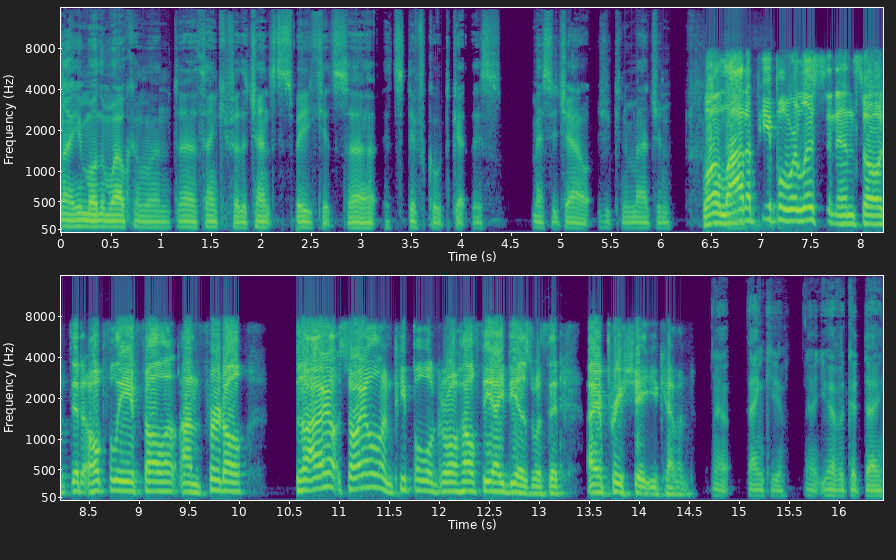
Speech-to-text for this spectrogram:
No, you're more than welcome, and uh, thank you for the chance to speak. It's uh, it's difficult to get this message out, as you can imagine. Well, a lot of people were listening, so it did. Hopefully, it fell on fertile soil, soil, and people will grow healthy ideas with it. I appreciate you, Kevin. Yeah, thank you. Uh, you have a good day.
